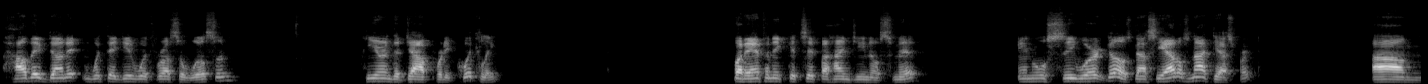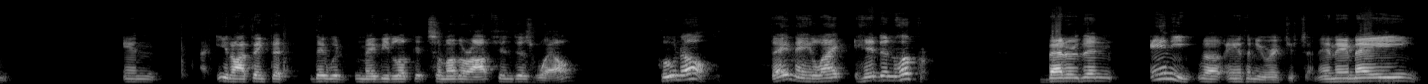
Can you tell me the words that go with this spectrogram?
how they've done it and what they did with Russell Wilson. He earned the job pretty quickly. But Anthony could sit behind Geno Smith and we'll see where it goes. Now, Seattle's not desperate. Um, and, you know, I think that they would maybe look at some other options as well. Who knows? They may like Hendon Hooker better than any uh, Anthony Richardson, and they may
